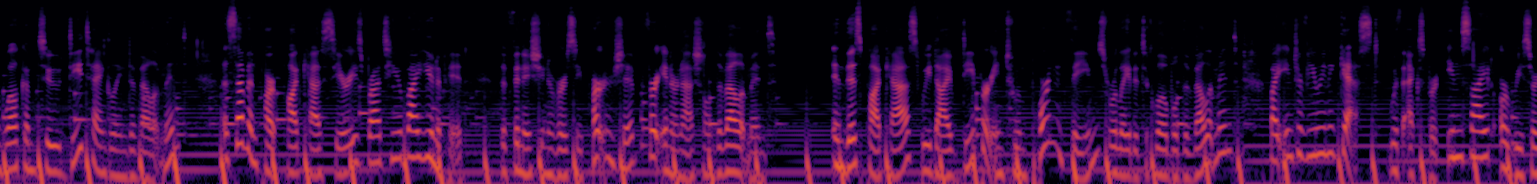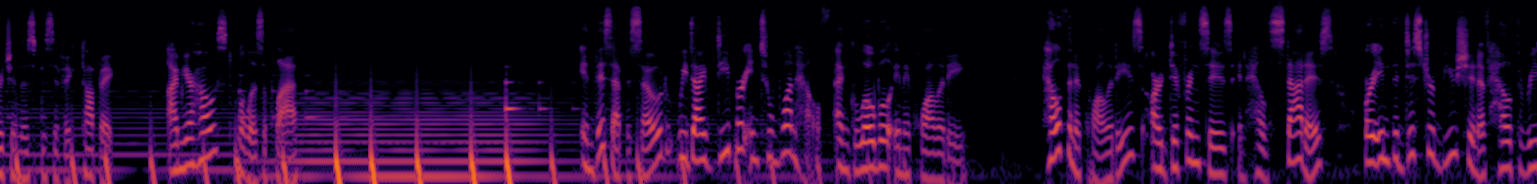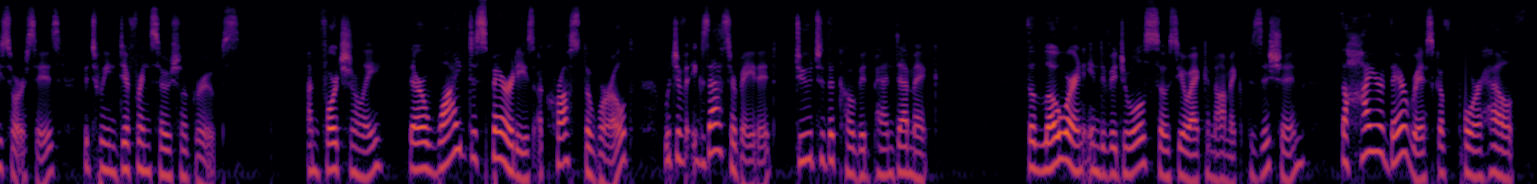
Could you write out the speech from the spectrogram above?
and welcome to Detangling Development, a seven part podcast series brought to you by UNIPID, the Finnish University Partnership for International Development. In this podcast, we dive deeper into important themes related to global development by interviewing a guest with expert insight or research in this specific topic. I'm your host, Melissa Plath. In this episode, we dive deeper into One Health and global inequality. Health inequalities are differences in health status or in the distribution of health resources between different social groups. Unfortunately, there are wide disparities across the world, which have exacerbated due to the COVID pandemic. The lower an individual's socioeconomic position, the higher their risk of poor health.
